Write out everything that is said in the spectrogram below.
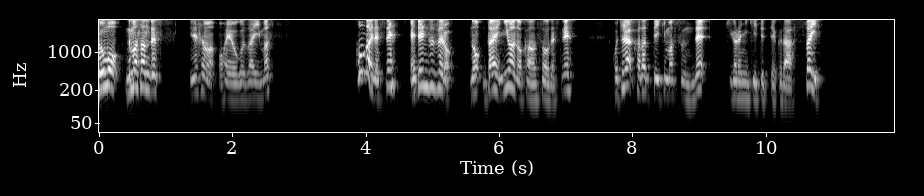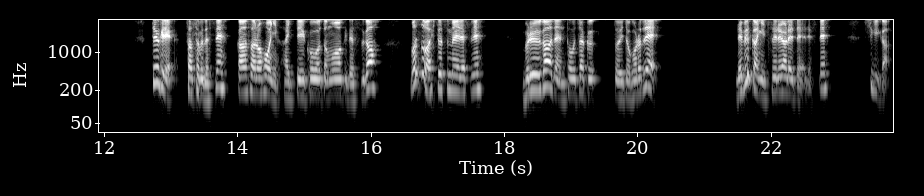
どうも、沼さんです。皆様、おはようございます。今回ですね、エデンズゼロの第2話の感想ですね。こちら語っていきますんで、気軽に聞いていってください。というわけで、早速ですね、感想の方に入っていこうと思うわけですが、まずは一つ目ですね、ブルーガーデン到着というところで、レベカに連れられてですね、シギが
